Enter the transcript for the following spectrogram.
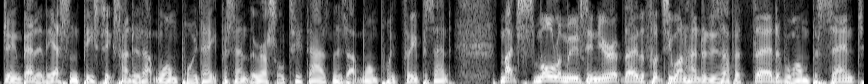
doing better. The S&P 600 up 1.8%, the Russell 2000 is up 1.3%. Much smaller moves moves in Europe, though. The FTSE 100 is up a third of 1%,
